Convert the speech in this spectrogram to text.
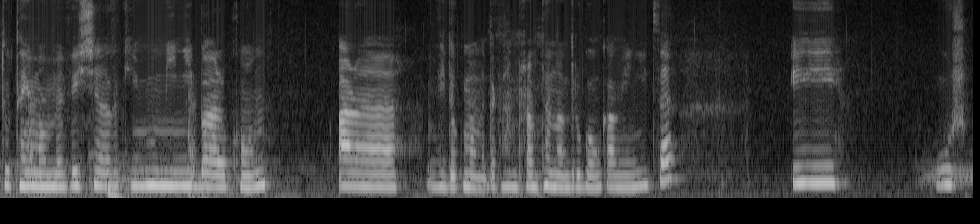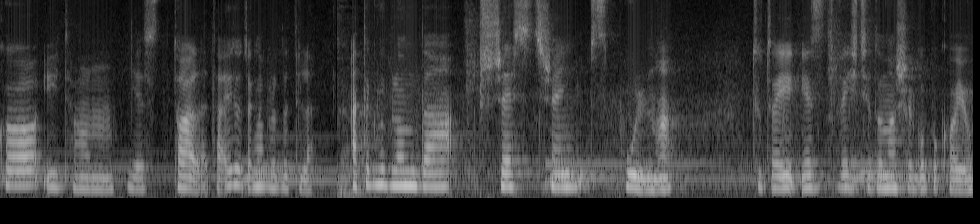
Tutaj mamy wyjście na taki mini balkon, ale widok mamy tak naprawdę na drugą kamienicę. I łóżko i tam jest toaleta i to tak naprawdę tyle. A tak wygląda przestrzeń wspólna. Tutaj jest wejście do naszego pokoju.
